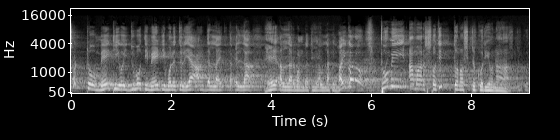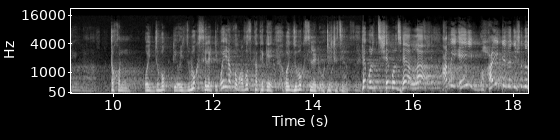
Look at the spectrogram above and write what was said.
ছোট্ট মেয়েটি, ওই যুবতী মেয়েটি বলে চলে ইয়া আবদাল্লাহ, ইত্তাকিল্লাহ, হে আল্লাহর বান্দা, তুমি আল্লাহকে ভয় করো, তুমি আমার সতীত্ব নষ্ট করিও না। তখন ওই যুবকটি, ওই যুবক ছেলেটি ওই রকম অবস্থা থেকে ওই যুবক ছেলেটি উঠে এসেছিল। হে বল, সে বলছে, "হে আল্লাহ, আমি এই ভয়টা যদি শুধু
